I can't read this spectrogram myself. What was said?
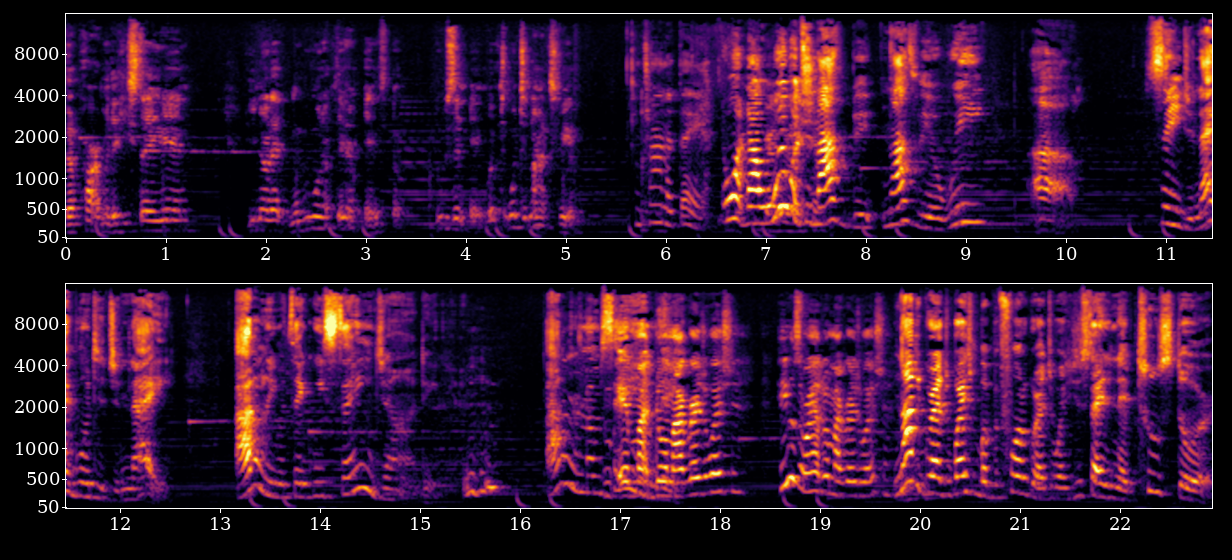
the apartment that he stayed in. You know that when we went up there and uh, we was in went to, went to Knoxville. I'm trying to think. Well, now we went to Knoxville, Knoxville we uh, seen Jená. We went to Jená. I don't even think we seen John then. Mm-hmm. I don't remember seeing Am I him doing then. my graduation? He was around doing my graduation. Not the graduation, but before the graduation. You stayed in that two story.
